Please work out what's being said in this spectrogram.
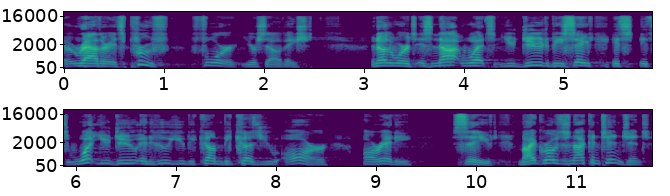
Rather, it's proof for your salvation. In other words, it's not what you do to be saved, it's, it's what you do and who you become because you are already saved. My growth is not contingent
